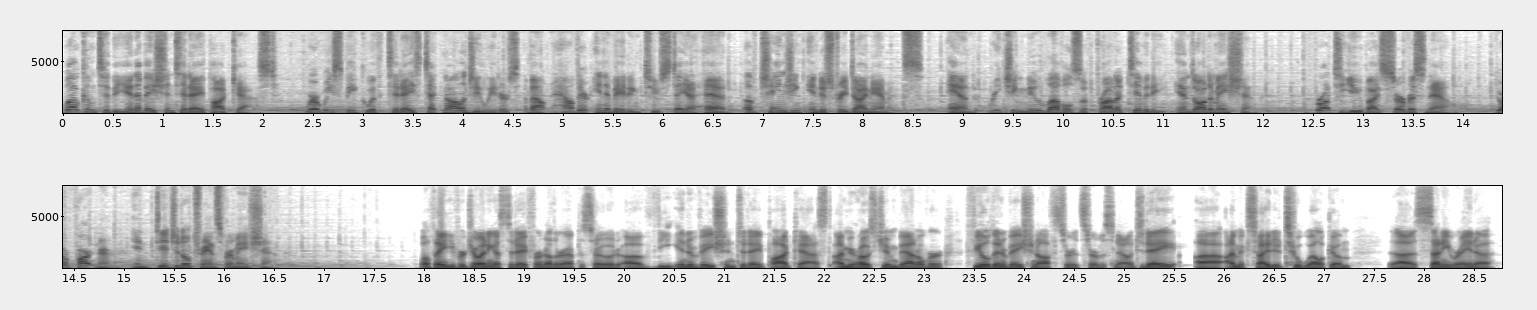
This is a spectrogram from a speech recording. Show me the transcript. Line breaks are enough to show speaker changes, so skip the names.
Welcome to the Innovation Today podcast, where we speak with today's technology leaders about how they're innovating to stay ahead of changing industry dynamics and reaching new levels of productivity and automation. Brought to you by ServiceNow, your partner in digital transformation.
Well, thank you for joining us today for another episode of the Innovation Today podcast. I'm your host, Jim Van Over, Field Innovation Officer at ServiceNow. Today, uh, I'm excited to welcome uh, Sunny Raina.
